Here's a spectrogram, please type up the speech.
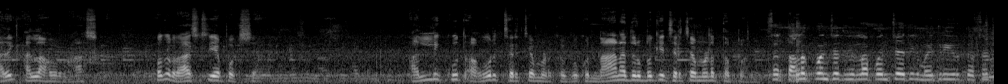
ಅದಕ್ಕೆ ಅಲ್ಲ ಅವರು ರಾಷ್ಟ್ರ ಅದು ರಾಷ್ಟ್ರೀಯ ಪಕ್ಷ. ಅಲ್ಲಿ ಕೂತು ಅವರು ಚರ್ಚೆ ಮಾಡ್ಕೋಬೇಕು ನಾನು ಅದ್ರ ಬಗ್ಗೆ ಚರ್ಚೆ ಮಾಡೋದು ತಪ್ಪಾಗುತ್ತೆ. ಸರ್ ತಾಲೂಕ್ ಪಂಚಾಯತ್ ಜಿಲ್ಲಾ ಪಂಚಾಯತಿಗೆ ಮೈತ್ರಿ ಇರುತ್ತೆ ಸರ್?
